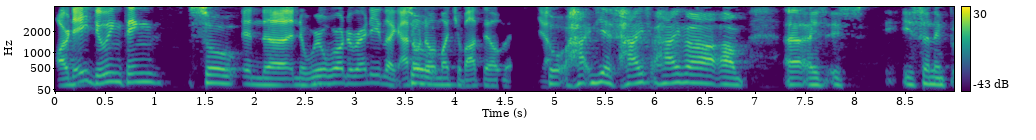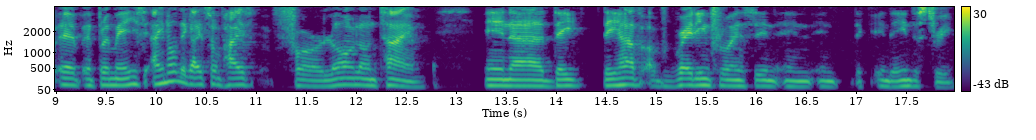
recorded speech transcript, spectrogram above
are they doing things so in the in the real world already? Like, I so, don't know much about them. yeah. So yes, Hive Hive uh, um, uh, is is is an uh, employment. I know the guys from Hive for a long long time, and uh, they they have a great influence in in in the, in the industry,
